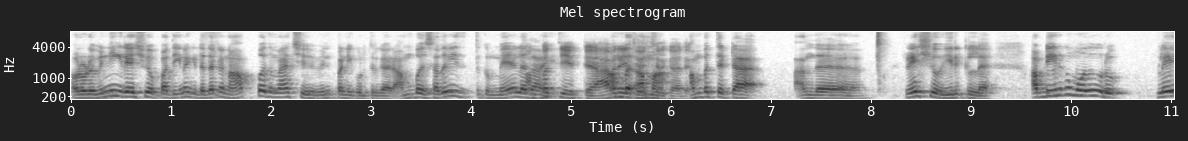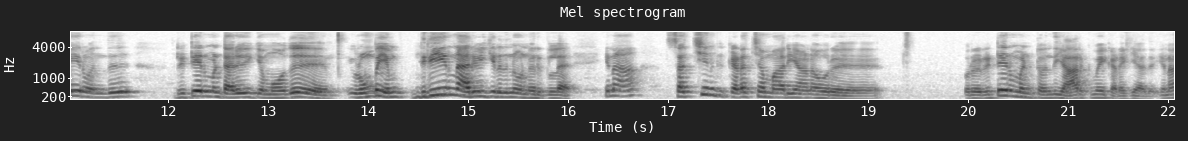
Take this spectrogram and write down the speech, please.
அவரோட வின்னிங் ரேஷியோ பார்த்தீங்கன்னா கிட்டத்தட்ட நாற்பது மேட்ச் வின் பண்ணி கொடுத்துருக்காரு. ஐம்பது சதவீதத்துக்கு மேலே தான் ஐம்பத்தெட்டு அந்த ரேஷியோ இருக்குல்ல. அப்படி இருக்கும்போது ஒரு பிளேயர் வந்து ரிட்டையர்மெண்ட் அறிவிக்கும் போது ரொம்ப எம் திடீர்னு அறிவிக்கிறதுன்னு ஒன்று இருக்குல்ல. ஏன்னா சச்சினுக்கு கிடைச்ச மாதிரியான ஒரு ஒரு ரிட்டையர்மெண்ட் வந்து யாருக்குமே கிடைக்காது. ஏன்னா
